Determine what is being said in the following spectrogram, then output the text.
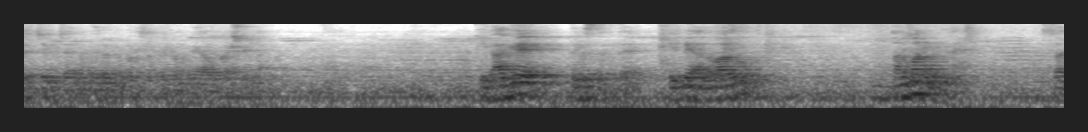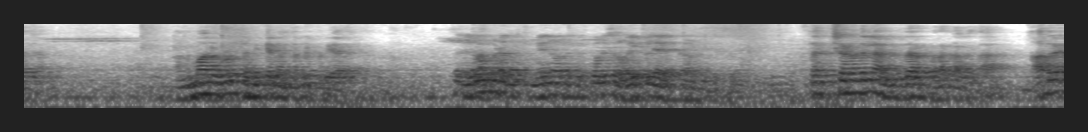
ಚರ್ಚೆ ವಿಚಾರ ಬಹಿರಂಗಪಡಿಸೋಕ್ಕೆ ಪಡಿಸೋಕ್ಕೆ ನಮಗೆ ಅವಕಾಶ ಇಲ್ಲ. ಹೀಗಾಗಿ ತಿಳಿಸಿದಂತೆ ಇಲ್ಲಿ ಹಲವಾರು ಅನುಮಾನಗಳಿದೆ. ಸಹಜ. ಅನುಮಾನಗಳು ತನಿಖೆ ನಂತರ ಪರಿಹಾರ ತಕ್ಷಣದಲ್ಲಿ ಆ ನಿರ್ಧಾರಕ್ಕೆ ಬರೋಕ್ಕಾಗಲ್ಲ. ಆದರೆ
